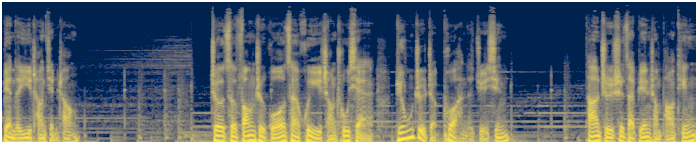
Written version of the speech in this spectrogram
变得异常紧张。这次方志国在会议上出现，标志着破案的决心。他只是在边上旁听，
